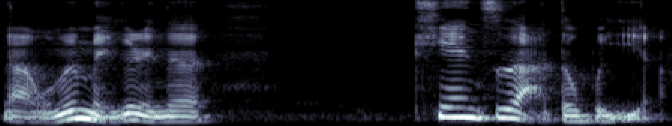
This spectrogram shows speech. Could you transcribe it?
啊，我们每个人的天资啊都不一样，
